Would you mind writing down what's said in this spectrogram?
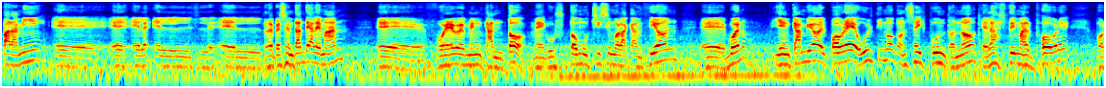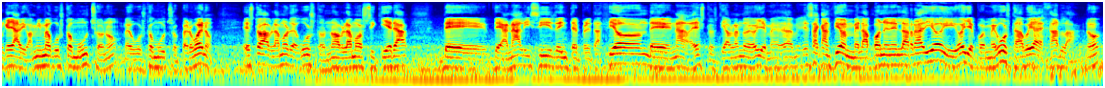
para mí eh, el, representante alemán fue, me encantó, me gustó muchísimo la canción, bueno, y en cambio el pobre último con seis puntos, ¿no? Qué lástima el pobre, porque ya digo, a mí me gustó mucho, ¿no? Me gustó mucho. Pero bueno, esto hablamos de gustos, no hablamos siquiera de, análisis, de interpretación, de nada de esto. Estoy hablando de, oye, esa canción me la ponen en la radio y, oye, pues me gusta, voy a dejarla, ¿no?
